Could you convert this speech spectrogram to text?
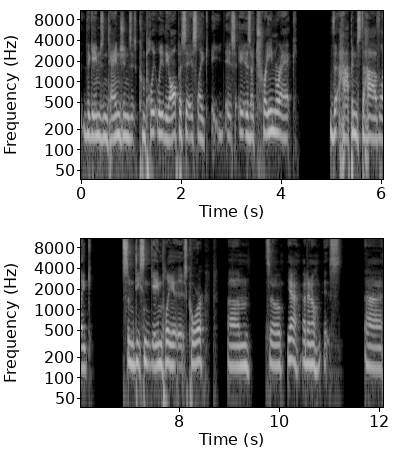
the game's intentions. It's completely the opposite. It's like it's it is a train wreck that happens to have like some decent gameplay at its core. Um, so yeah, I don't know. It's uh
